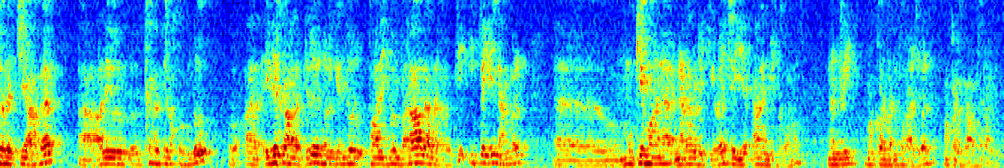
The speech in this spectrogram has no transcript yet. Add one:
தொடர்ச்சியாக அதை ஒரு கருத்தில் கொண்டு எதிர்காலத்தில் எங்களுக்கு எந்த ஒரு பாதிப்பும் வராத அளவுக்கு இப்பயே நாங்கள் முக்கியமான நடவடிக்கைகளை செய்ய ஆரம்பிக்கணும். நன்றி மக்களுடன் போராளிகள் மக்களுக்காக போராளிகள்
